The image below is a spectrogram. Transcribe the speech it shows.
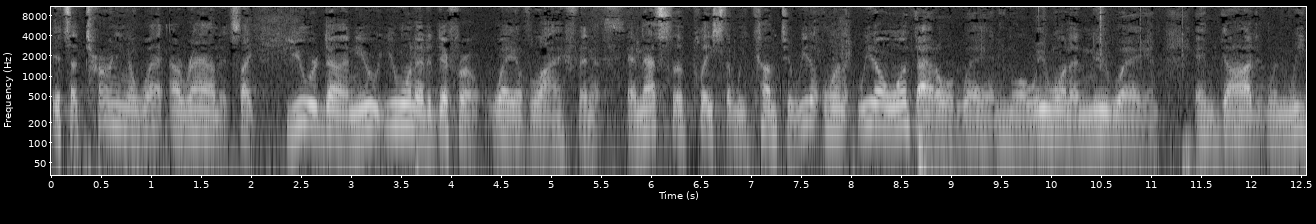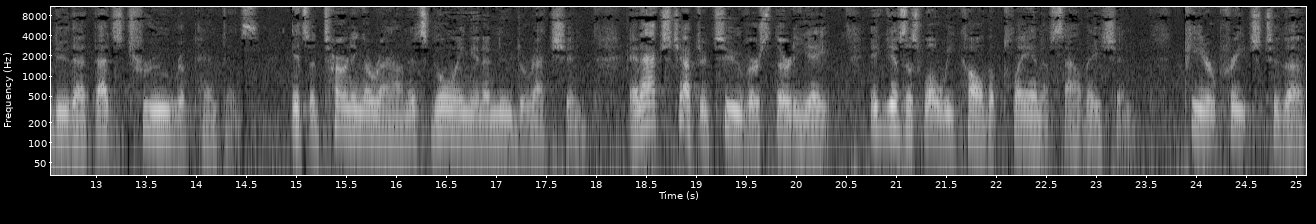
it's a turning away around. It's like you were done. You you wanted a different way of life, and Yes. and that's the place that we come to. We don't want we don't want that old way anymore. We want a new way, and and God, when we do that, that's true repentance. It's a turning around. It's going in a new direction. In Acts chapter two, verse thirty-eight, it gives us what we call the plan of salvation. Peter preached to the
